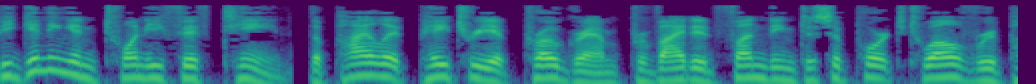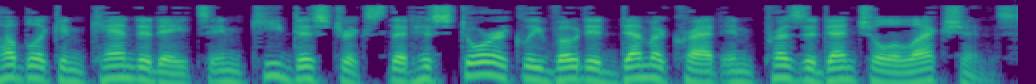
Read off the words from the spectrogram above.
Beginning in 2015, the pilot Patriot program provided funding to support 12 Republican candidates in key districts that historically voted Democrat in presidential elections.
